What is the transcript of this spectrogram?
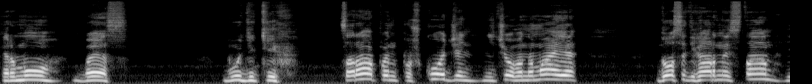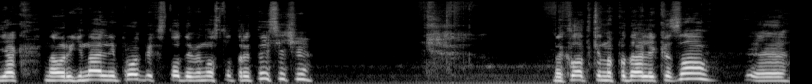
кермо без будь-яких царапин, пошкоджень, нічого немає. Досить гарний стан, як на оригінальний пробіг 193 тисячі. Накладки на педалі казав, е,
